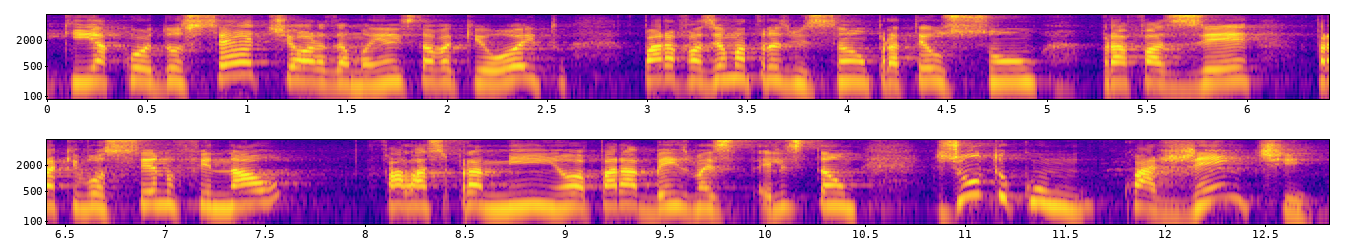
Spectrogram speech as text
que acordou sete horas da manhã, estava aqui oito, para fazer uma transmissão, para ter o som, para fazer, para que você no final falasse para mim, ó, parabéns, mas eles estão junto com, com a gente.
